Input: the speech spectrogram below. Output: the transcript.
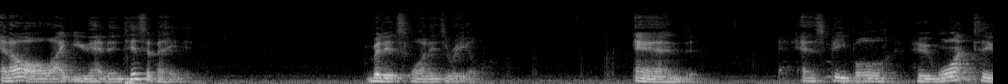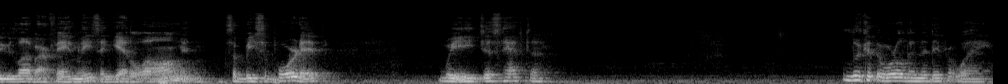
at all like you had anticipated, but it's what is real. And as people who want to love our families and get along and so be supportive, we just have to look at the world in a different way.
